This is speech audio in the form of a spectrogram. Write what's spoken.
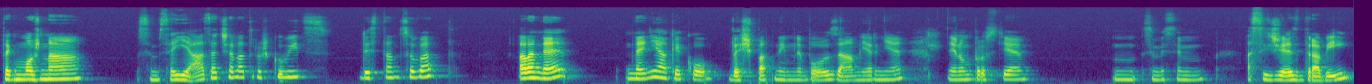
tak možná jsem se já začala trošku víc distancovat. Ale ne, ne nějak jako ve špatným nebo záměrně, jenom prostě mm, si myslím asi, že je zdravý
